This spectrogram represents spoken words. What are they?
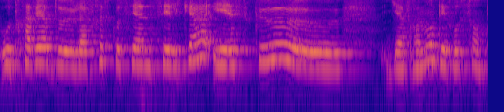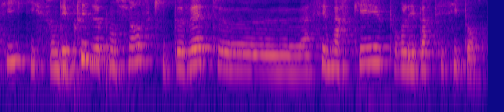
Au travers de la fresque Océane, cas. Et est-ce que euh, il y a vraiment des ressentis qui sont des prises de conscience qui peuvent être euh, assez marquées pour les participants?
